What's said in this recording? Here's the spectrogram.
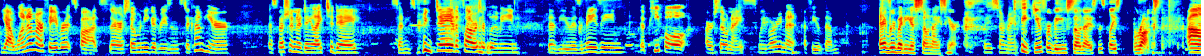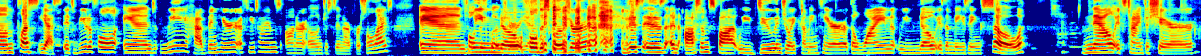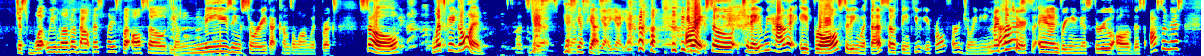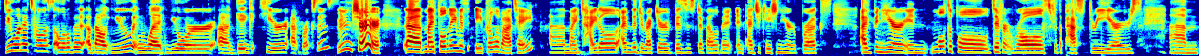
Yeah, one of our favorite spots. There are so many good reasons to come here, especially on a day like today. Sunny spring day, the flowers are blooming, the view is amazing, the people are so nice. We've already met a few of them. Everybody is so nice here. It's so nice. Thank you for being so nice. This place rocks. Um, plus, yes, it's beautiful, and we have been here a few times on our own, just in our personal lives. And Full we know, yeah. full disclosure, this is an awesome spot. We do enjoy coming here. The wine we know is amazing. So now it's time to share just what we love about this place, but also the amazing story that comes along with Brooks. So let's get going. Let's do Yes, it. yes, Yeah. yes, yes. Yeah, yeah, yeah. All right, so today we have April sitting with us. So thank you, April, for joining My us pleasure. and bringing us through all of this awesomeness. Do you want to tell us a little bit about you and what your uh, gig here at Brooks is? Mm, sure. Uh, my full name is April Abate. Uh, my title, I'm the Director of Business Development and Education here at Brooks. I've been here in multiple different roles for the past three years. Um,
